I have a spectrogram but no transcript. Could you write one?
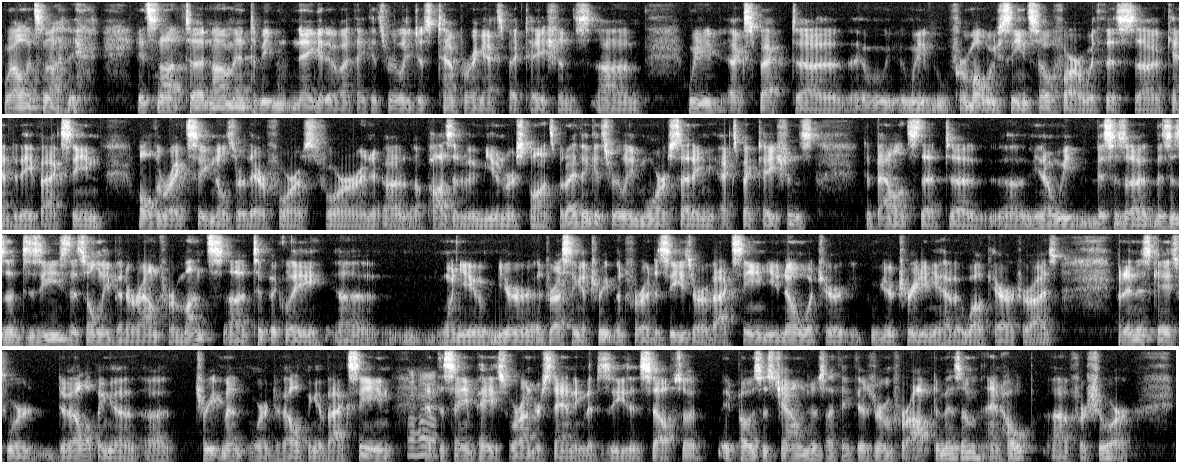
Well, it's not. It's not uh, not meant to be negative. I think it's really just tempering expectations. Um, we expect, uh, we, we, from what we've seen so far with this uh, candidate vaccine, all the right signals are there for us for an, a, a positive immune response. But I think it's really more setting expectations to balance that. Uh, uh, you know, we this is a this is a disease that's only been around for months. Uh, typically, uh, when you you're addressing a treatment for a disease or a vaccine, you know what you're you're treating. You have it well characterized. But in this case, we're developing a, a treatment, we're developing a vaccine mm-hmm. at the same pace we're understanding the disease itself. So it, it, poses challenges. I think there's room for optimism and hope uh, for sure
